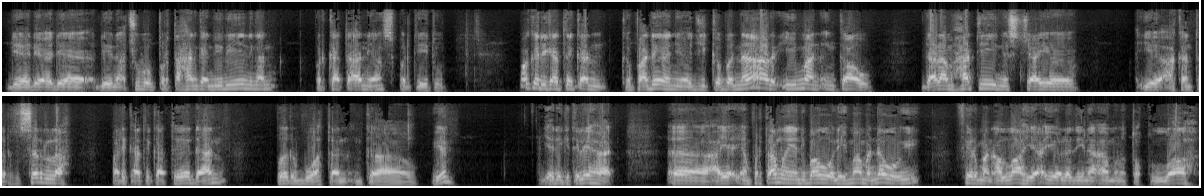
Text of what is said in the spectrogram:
Dia dia dia dia nak cuba pertahankan dirinya dengan perkataan yang seperti itu. Maka dikatakan kepadanya jika benar iman engkau dalam hati nescaya ia akan terserlah pada kata-kata dan perbuatan engkau ya. Jadi kita lihat uh, ayat yang pertama yang dibawa oleh Imam An-Nawawi firman Allah ya ayyuhallazina amanu taqullaha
